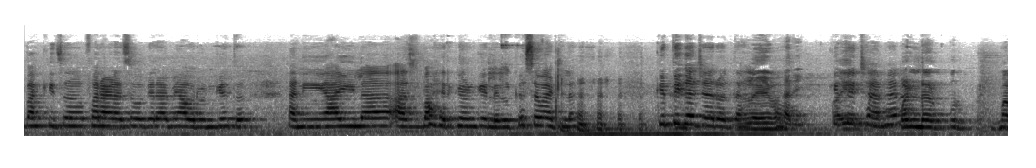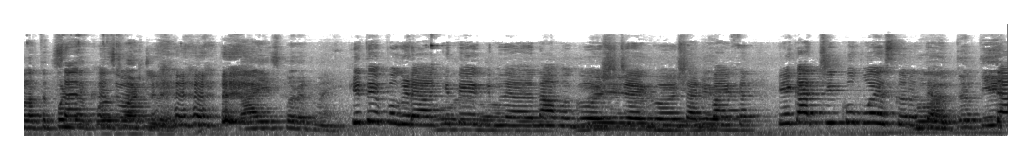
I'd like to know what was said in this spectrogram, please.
बाकीचं फराळाचं वगैरे आम्ही आवरून घेतो. आणि आईला आज बाहेर घेऊन गेलेलं कसं वाटलं? किती गजर होता. लय भारी. किती छान ना? पंढरपूर मला तर पंढरपूरच सारखंच वाटलं काहीच फरक नाही. किती फुगड्या किती होय. नामघोष लय जयघोष आणि लय. बायका एक आजी खूप वयस्कर होत्या. होय, तर ती त्या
